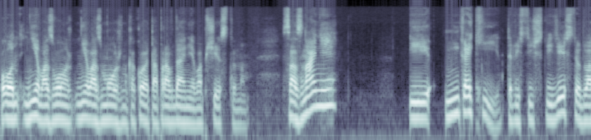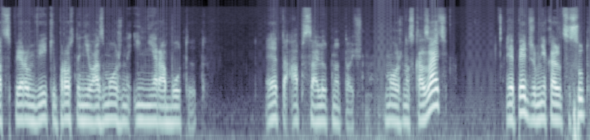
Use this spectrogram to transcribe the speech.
он невозможно, невозможно какое-то оправдание в общественном сознании, и никакие террористические действия в 21 веке просто невозможны и не работают. Это абсолютно точно. Можно сказать. И опять же, мне кажется, суд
